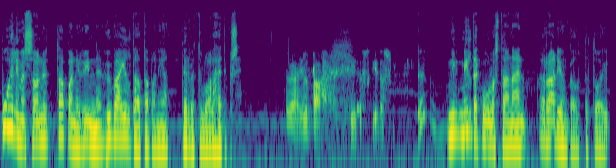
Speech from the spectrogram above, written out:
Puhelimessa on nyt Tapani Rinne. Hyvää iltaa Tapani ja tervetuloa lähetykseen. Hyvää iltaa. Kiitos, kiitos. Miltä kuulostaa näin radion kautta toi,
